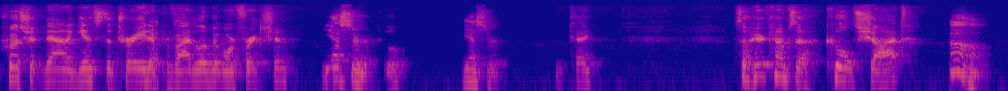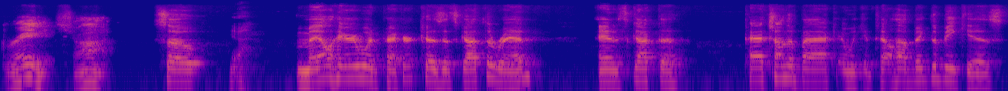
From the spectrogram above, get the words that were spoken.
push it down against the tree to provide a little bit more friction. Yes, sir. Cool. Yes, sir. Okay. So here comes a cool shot. Oh, great shot. So Yeah. male hairy woodpecker because it's got the red and it's got the patch on the back and we can tell how big the beak is.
